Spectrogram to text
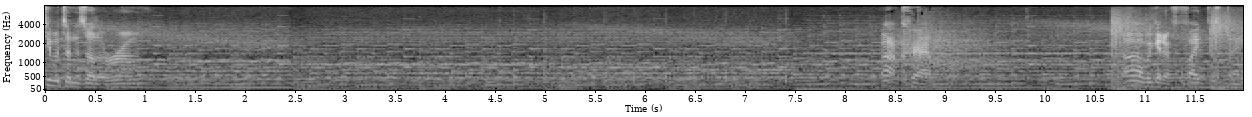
See what's in this other room. Oh, crap. Oh, we gotta fight this thing.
